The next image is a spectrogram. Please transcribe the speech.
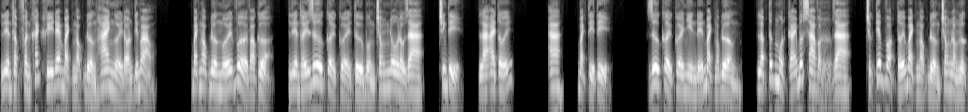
liền thập phần khách khí đem Bạch Ngọc Đường hai người đón tiến vào. Bạch Ngọc Đường mới vừa vào cửa, liền thấy Dư cười cười từ buồng trong nhô đầu ra, Trinh tỷ, là ai tới? A, Bạch tỷ tỷ. Dư cười cười nhìn đến Bạch Ngọc Đường, lập tức một cái bước xa vọt ra, trực tiếp vọt tới Bạch Ngọc Đường trong lòng ngực,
